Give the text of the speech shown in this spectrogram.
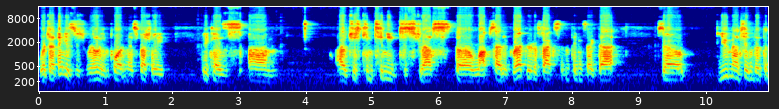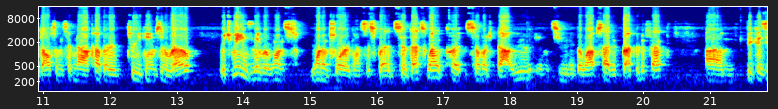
which I think is just really important, especially because um, I've just continued to stress the lopsided record effects and things like that. So you mentioned that the Dolphins have now covered three games in a row, which means they were once one and four against the spread. So that's why I put so much value into the lopsided record effect. Um, because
